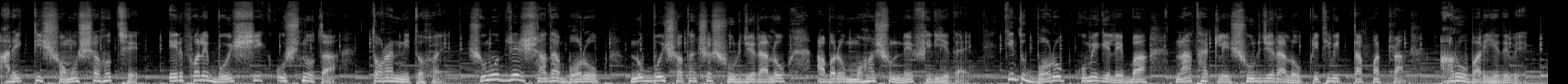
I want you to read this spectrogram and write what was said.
আরেকটি সমস্যা হচ্ছে, এর ফলে বৈশ্বিক উষ্ণতা ত্বরান্বিত হয়। সমুদ্রের সাদা বরফ নব্বই শতাংশ সূর্যের আলো আবারও মহাশূন্যে ফিরিয়ে দেয়। কিন্তু বরফ কমে গেলে বা না থাকলে সূর্যের আলো পৃথিবীর তাপমাত্রা আরও বাড়িয়ে দেবে।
